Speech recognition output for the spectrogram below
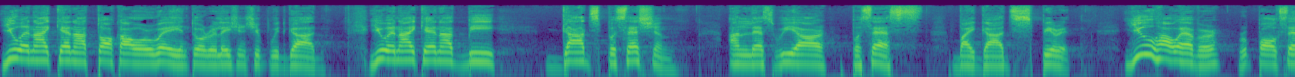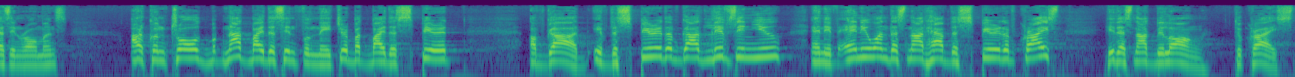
You and I cannot talk our way into a relationship with God. You and I cannot be God's possession unless we are possessed by God's Spirit. You, however, Paul says in Romans, are controlled not by the sinful nature, but by the Spirit of God. If the Spirit of God lives in you, and if anyone does not have the Spirit of Christ, he does not belong to Christ.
